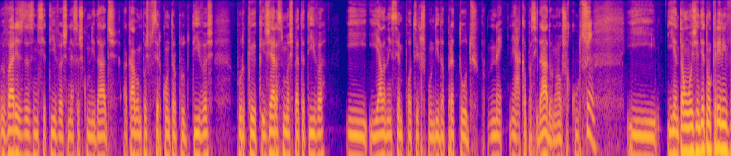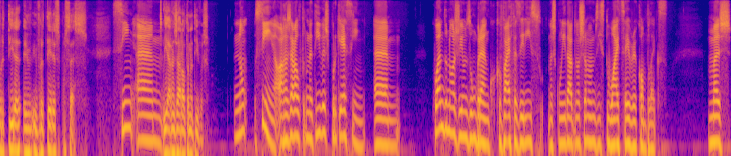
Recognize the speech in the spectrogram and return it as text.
várias das iniciativas nessas comunidades acabam depois por ser contraprodutivas porque gera-se uma expectativa e, e, ela nem sempre pode ser respondida para todos, porque nem, nem há capacidade ou não há os recursos. Sim. E, e então hoje em dia estão a querer inverter, inverter esse processo. Sim. Um, e arranjar alternativas. Não, sim, arranjar alternativas, porque é assim. Um, quando nós vemos um branco que vai fazer isso nas comunidades, nós chamamos isso de white savior complex. Mas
